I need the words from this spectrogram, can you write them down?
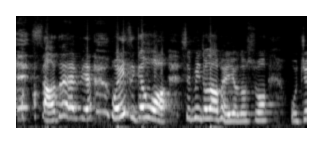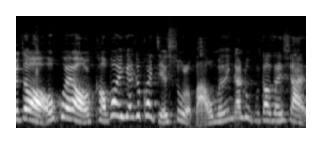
少在那边，我一直跟我身边周到朋友都说，我觉得哦，OK 哦，考报应该就快结束了吧，我们应该录不到再下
